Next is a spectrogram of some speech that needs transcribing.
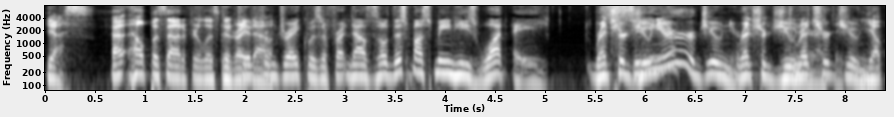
yes. Uh, help us out if you're listening right kid now. from Drake was a friend. Now, so this must mean he's what a Redshirt junior? or junior? Redshirt junior, Redshirt junior. Yep.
